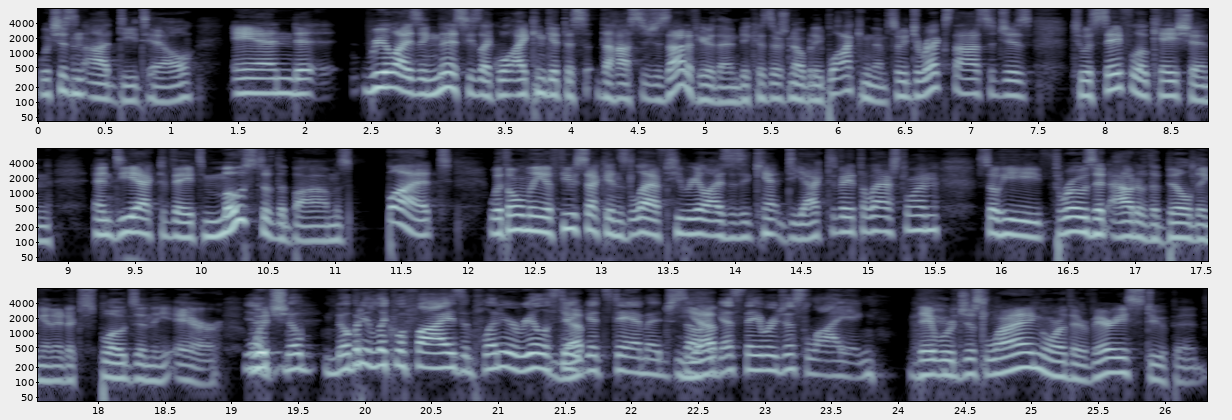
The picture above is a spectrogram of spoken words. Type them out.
which is an odd detail, and realizing this, he's like, "Well, I can get this the hostages out of here then because there's nobody blocking them." So he directs the hostages to a safe location and deactivates most of the bombs. But with only a few seconds left, he realizes he can't deactivate the last one, so he throws it out of the building and it explodes in the air. yeah, which no, nobody liquefies and plenty of real estate Yep. gets damaged so i guess they were just lying They were just lying or they're very stupid.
